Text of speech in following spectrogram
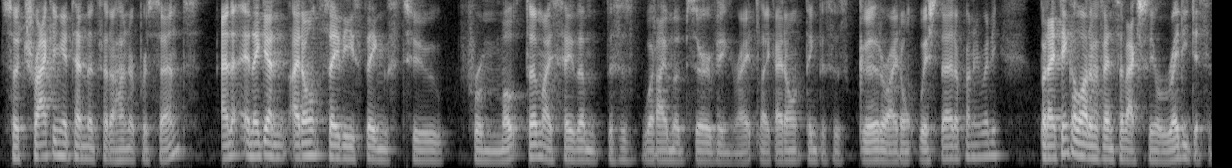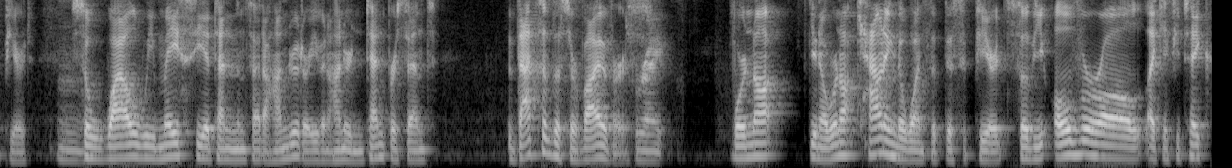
so tracking attendance at 100% and and again, I don't say these things to promote them. I say them. This is what I'm observing, right? Like I don't think this is good, or I don't wish that upon anybody. But I think a lot of events have actually already disappeared. Mm. So while we may see attendance at 100 or even 110 percent, that's of the survivors. Right. We're not, you know, we're not counting the ones that disappeared. So the overall, like if you take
